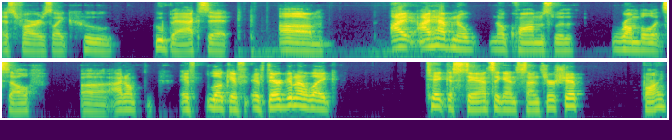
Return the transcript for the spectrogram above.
as far as like who who backs it. Um, I I have no no qualms with Rumble itself. Uh, I don't if look if if they're gonna like take a stance against censorship, fine.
